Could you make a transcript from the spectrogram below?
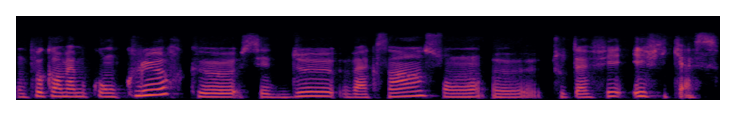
On peut quand même conclure que ces deux vaccins sont euh, tout à fait efficaces.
